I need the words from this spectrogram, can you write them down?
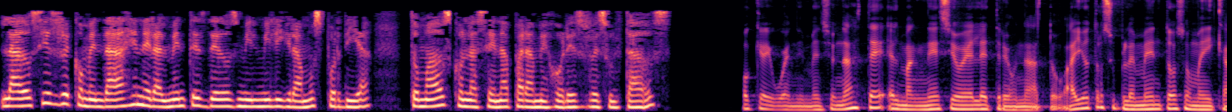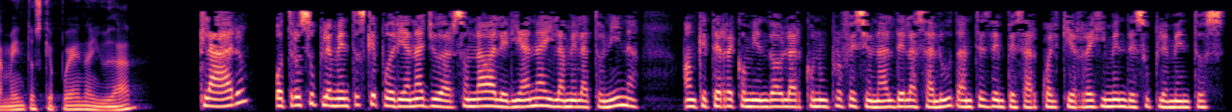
La dosis recomendada generalmente es de 2.000 miligramos por día, tomados con la cena para mejores resultados. Ok, Wendy, mencionaste el magnesio L-treonato. ¿Hay otros suplementos o medicamentos que pueden ayudar? Claro, otros suplementos que podrían ayudar son la valeriana y la melatonina, aunque te recomiendo hablar con un profesional de la salud antes de empezar cualquier régimen de suplementos.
